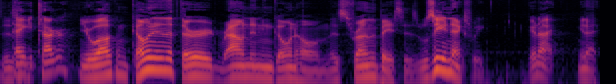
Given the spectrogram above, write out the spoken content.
This- thank you, Tucker. you're welcome. Coming in a third, rounding and going home. This is Run the Bases. We'll see you next week. Good night. Good night.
